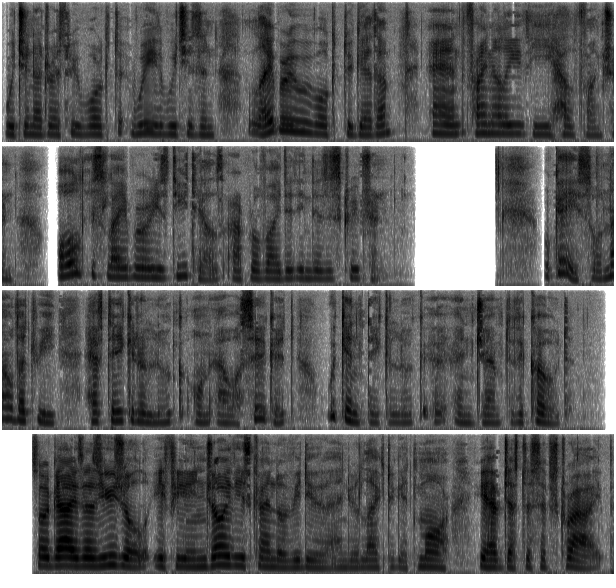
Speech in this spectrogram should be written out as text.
which an address we worked with, which is a library we worked together. And finally the help function. All these libraries details are provided in the description. Okay, so now that we have taken a look on our circuit, we can take a look uh, and jump to the code. So guys, as usual, if you enjoy this kind of video and you'd like to get more, you have just to subscribe.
